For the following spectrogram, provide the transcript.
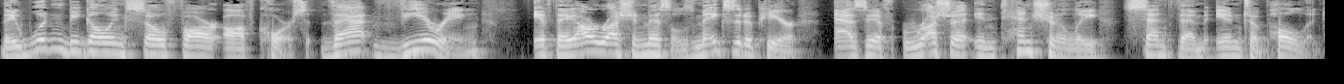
They wouldn't be going so far off course. That veering if they are Russian missiles, makes it appear as if Russia intentionally sent them into Poland.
